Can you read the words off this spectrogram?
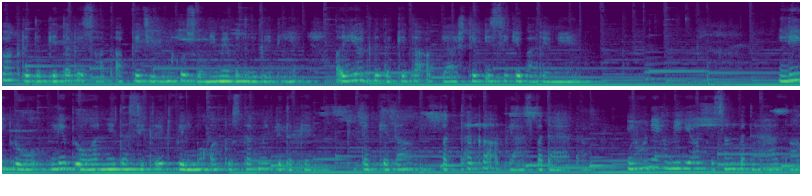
वह कृतज्ञता के साथ आपके जीवन को सोने में बदल देती है और यह कृतज्ञता अभ्यास ठीक इसी के बारे में है। ली ब्रो ली ब्रोवर ने द सीक्रेट फ़िल्म और पुस्तक में कृतज्ञता पत्थर का अभ्यास बताया था। इन्होंने हमें यह प्रसंग बताया था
